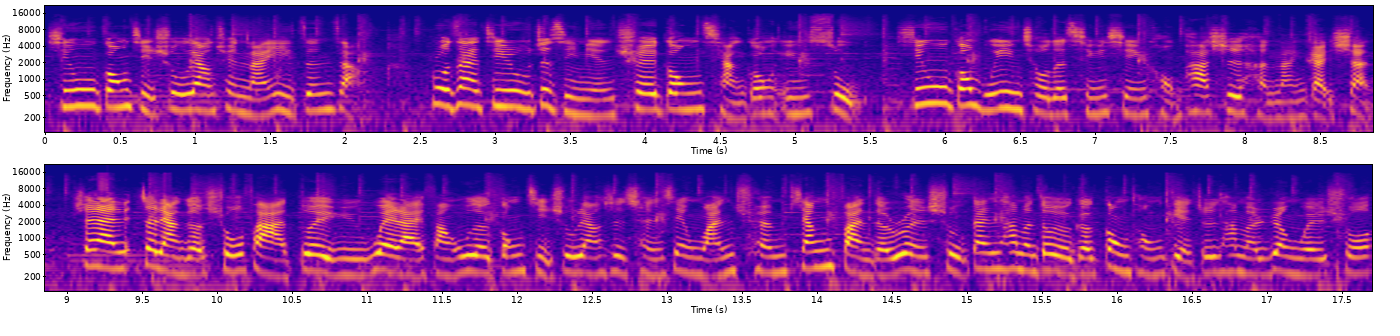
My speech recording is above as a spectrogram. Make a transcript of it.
新屋供给数量却难以增长。若再计入这几年缺工抢工因素，新屋供不应求的情形恐怕是很难改善。虽然这两个说法对于未来房屋的供给数量是呈现完全相反的论述，但是他们都有个共同点，就是他们认为说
